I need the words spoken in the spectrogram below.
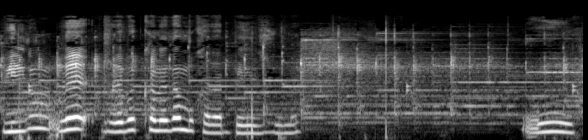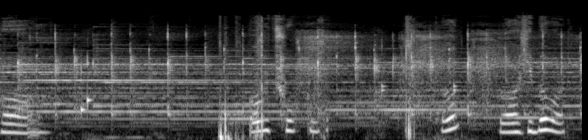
William ve Rebecca neden bu kadar benziyorlar? Oha. Abi çok güzel. Ha? Rahibe var.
